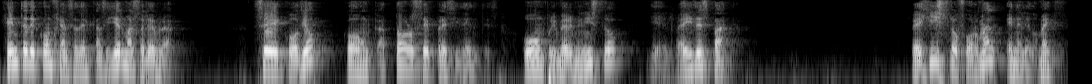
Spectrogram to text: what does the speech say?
gente de confianza del canciller Marcelo Ebrard. Se codió con 14 presidentes, un primer ministro y el rey de España. Registro formal en el Edomex.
